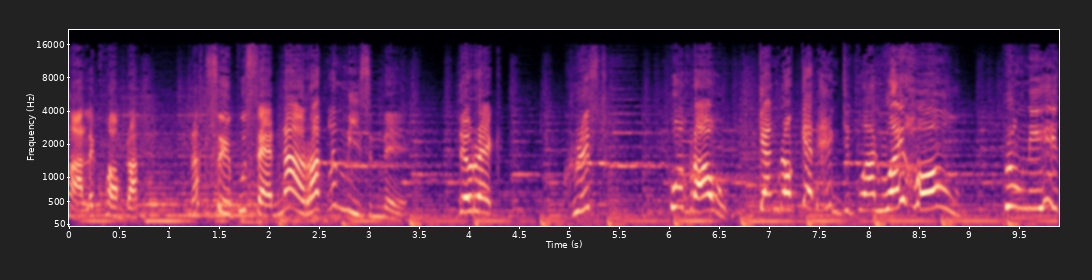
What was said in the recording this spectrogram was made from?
หาญและความรัก นักสืบผู้แสนน่ารักและมีเสน่ห์เดเร็กคริส พวกเราแก๊งร็อกเก็ตแห่งจักรวาลไวท์โฮลพรุ่งนี้ที่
